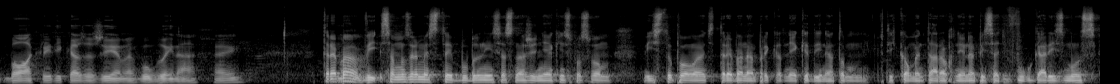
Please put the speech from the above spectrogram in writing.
bola kritika, že žijeme v bublinách, hej? Treba vy, samozrejme z tej bubliny sa snažiť nejakým spôsobom vystupovať. Treba napríklad niekedy na tom v tých komentároch nenapísať vulgarizmus,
